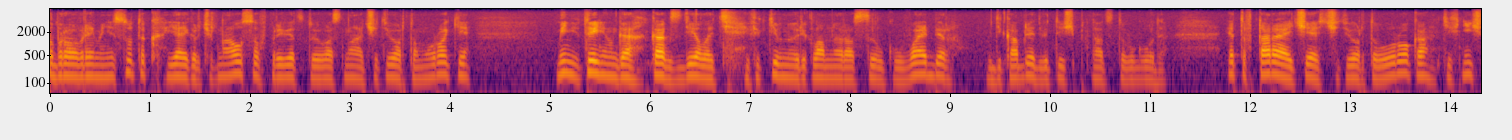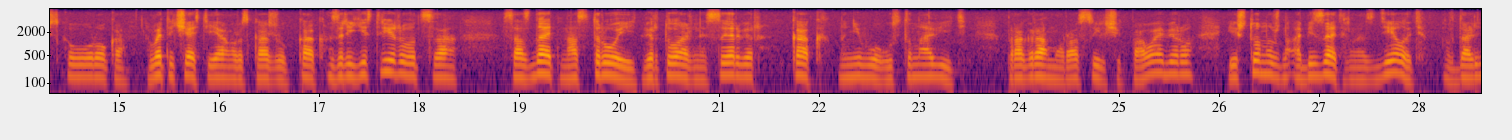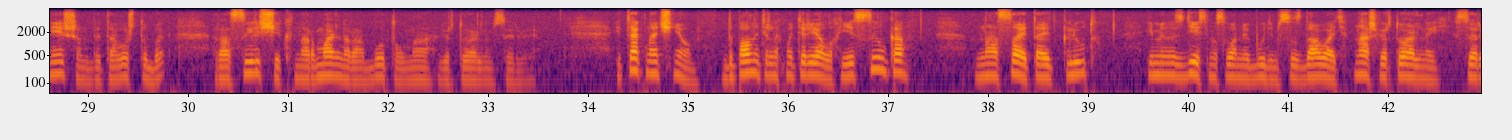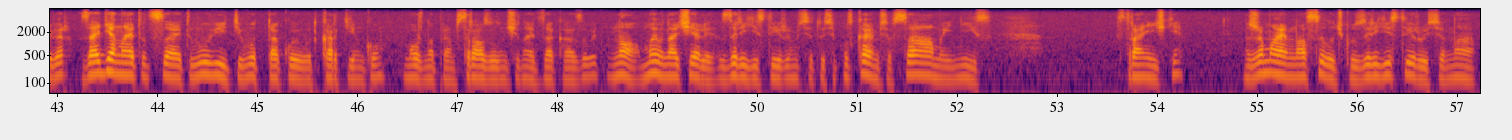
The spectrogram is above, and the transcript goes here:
Доброго времени суток, я Игорь Черноусов, приветствую вас на четвертом уроке мини-тренинга «Как сделать эффективную рекламную рассылку в Viber в декабре 2015 года». Это вторая часть четвертого урока, технического урока. В этой части я вам расскажу, как зарегистрироваться, создать, настроить виртуальный сервер, как на него установить программу рассылщик по Вайберу и что нужно обязательно сделать в дальнейшем для того, чтобы рассылщик нормально работал на виртуальном сервере. Итак, начнем. В дополнительных материалах есть ссылка на сайт iCloud. Именно здесь мы с вами будем создавать наш виртуальный сервер. Зайдя на этот сайт, вы увидите вот такую вот картинку. Можно прям сразу начинать заказывать. Но мы вначале зарегистрируемся, то есть опускаемся в самый низ странички. Нажимаем на ссылочку «Зарегистрируйся на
